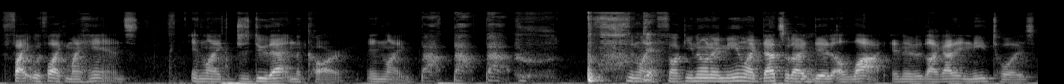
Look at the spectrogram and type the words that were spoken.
fight with, like, my hands and, like, just do that in the car and, like, bow, bow, bow. And like fuck, you know what I mean? Like that's what I did a lot, and it, like I didn't need toys.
